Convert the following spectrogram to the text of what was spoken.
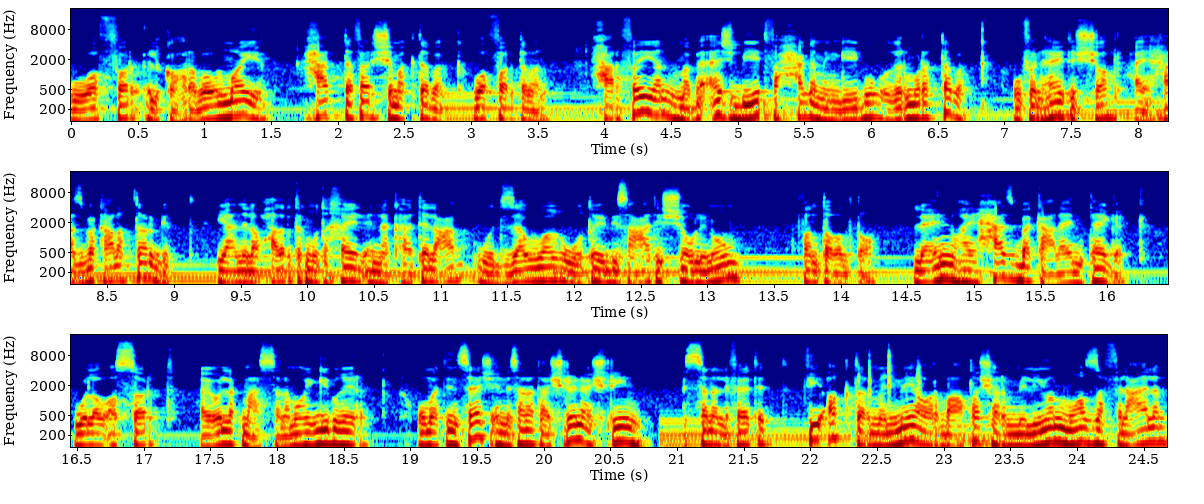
ووفر الكهرباء والمية حتى فرش مكتبك وفر ثمنه حرفيا ما بقاش بيدفع حاجة من جيبه غير مرتبك. وفي نهاية الشهر هيحاسبك على التارجت. يعني لو حضرتك متخيل إنك هتلعب وتزوغ وتقضي ساعات الشغل نوم فأنت غلطان. لأنه هيحاسبك على إنتاجك. ولو قصرت هيقول لك مع السلامة ويجيب غيرك. وما تنساش إن سنة 2020 السنة اللي فاتت في أكتر من 114 مليون موظف في العالم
